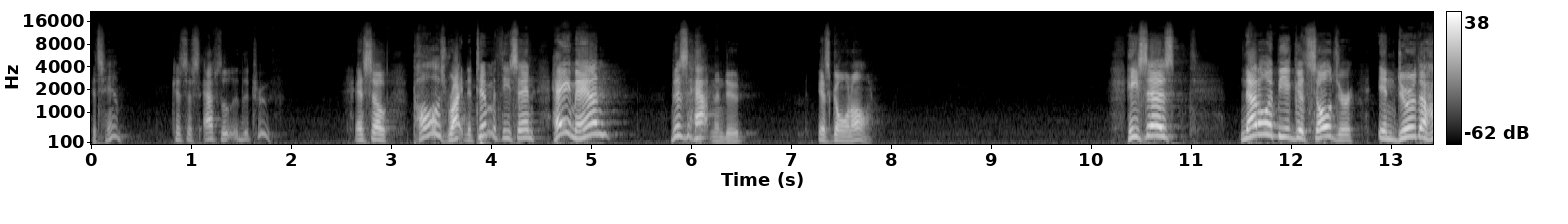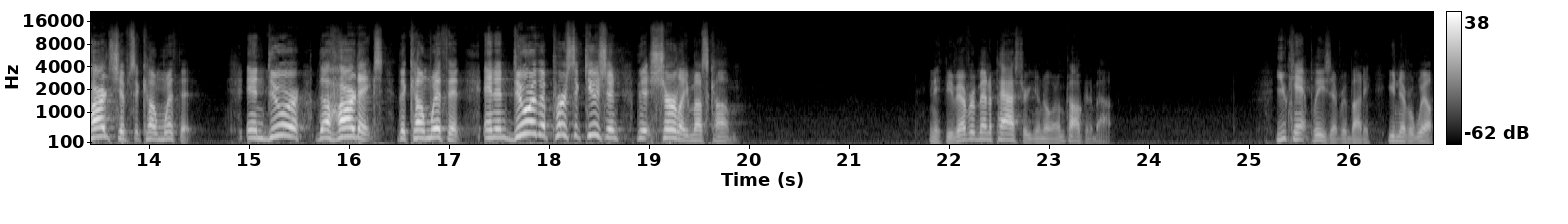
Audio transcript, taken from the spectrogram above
It's him. Because it's absolutely the truth. And so Paul is writing to Timothy saying, hey, man, this is happening, dude. It's going on. He says, not only be a good soldier, endure the hardships that come with it, endure the heartaches that come with it, and endure the persecution that surely must come. And if you've ever been a pastor, you know what I'm talking about. You can't please everybody. You never will.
